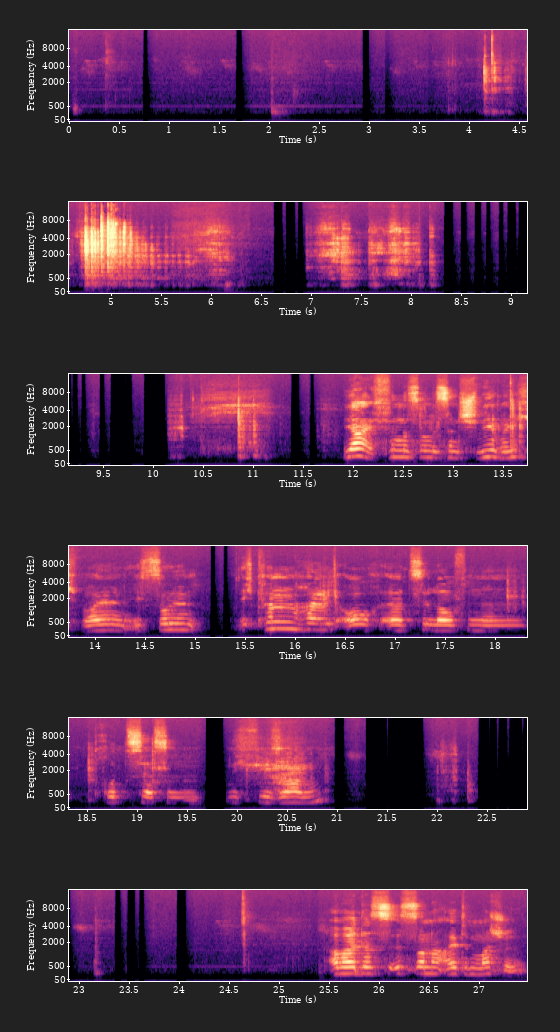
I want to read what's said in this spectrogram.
drückt. Ja, ich finde es ein bisschen schwierig, weil ich soll, ich kann halt auch äh, zu laufenden Prozessen nicht viel sagen. Aber das ist so eine alte Masche.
